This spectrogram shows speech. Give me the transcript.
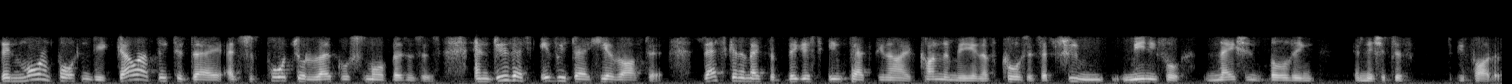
Then more importantly, go out there today and support your local small businesses and do that every day hereafter. That's going to make the biggest impact in our economy and of course it's a true meaningful nation building initiative to be part of.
